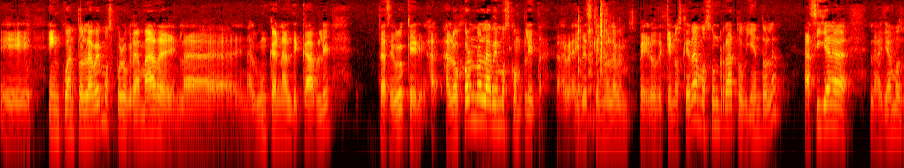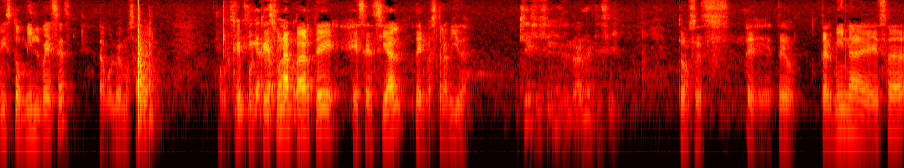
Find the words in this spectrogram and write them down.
Eh, en cuanto la vemos programada en, la, en algún canal de cable, te aseguro que a, lo mejor no la vemos completa, hay veces que no la vemos, pero de que nos quedamos un rato viéndola, así ya la hayamos visto mil veces, la volvemos a ver. ¿Por qué? Porque es una parte esencial de nuestra vida. Sí, sí, sí, realmente sí. Entonces, eh, termina esa,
